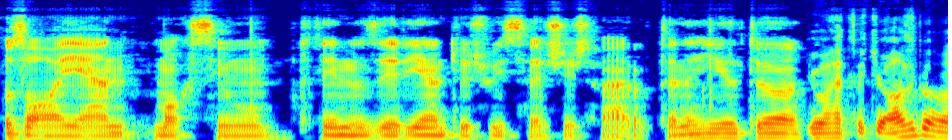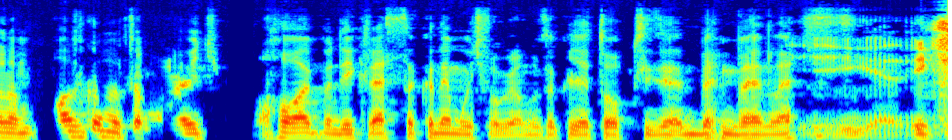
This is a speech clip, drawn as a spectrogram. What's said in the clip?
Az alján maximum. Tehát én azért jelentős visszaesést várok Tenehiltől. Jó, hát hogyha azt gondolom, azt gondoltam, hogy a harmadik lesz, akkor nem úgy fogalmazok, hogy a top 15-ben benne lesz. Igen, igen.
